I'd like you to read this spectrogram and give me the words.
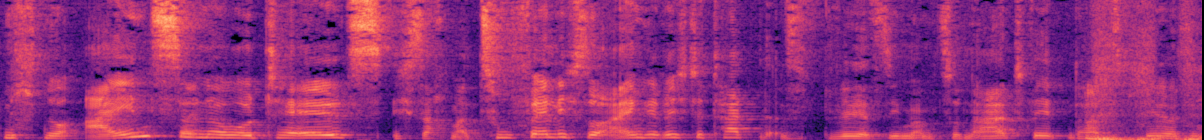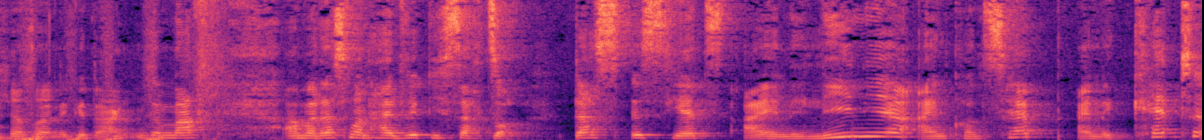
nicht nur einzelne Hotels, ich sag mal, zufällig so eingerichtet hat. Ich will jetzt niemandem zu nahe treten, da hat sich jeder sicher seine Gedanken gemacht. Aber dass man halt wirklich sagt, so, das ist jetzt eine Linie, ein Konzept, eine Kette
